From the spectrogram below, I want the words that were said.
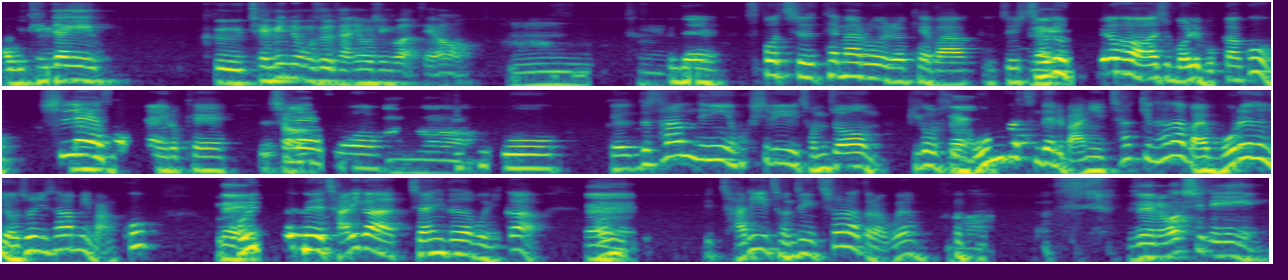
아주 굉장히 그 재밌는 곳을 다녀오신 것 같아요. 음, 음, 근데 스포츠 테마로 이렇게 막, 네. 저도 뛰어가 아주 멀리 못 가고, 실내에서 그냥 이렇게, 그렇죠. 실내에서 어, 그리고 그- 근데 사람들이 확실히 점점 비가 올수록 네. 모임 같은 데를 많이 찾긴 하나 봐요. 모레는 여전히 사람이 많고 네. 거리 그냥 자리가 제한이 되다 보니까 네. 이 자리 전쟁이 치열하더라고요. 아, 요새는 확실히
